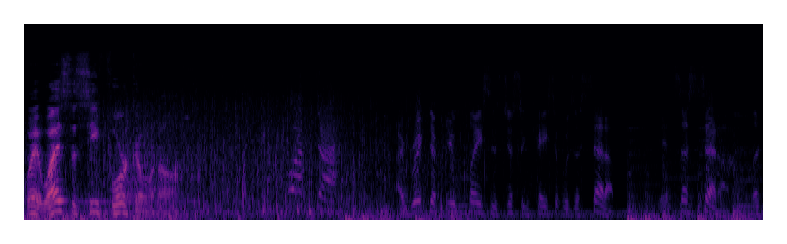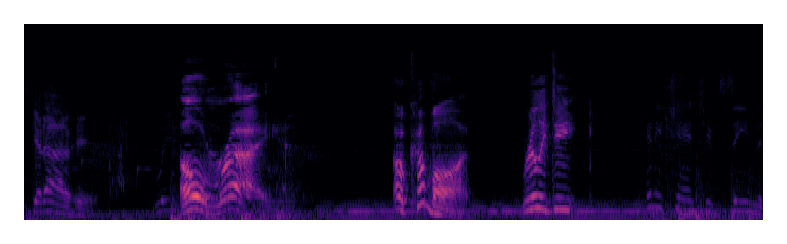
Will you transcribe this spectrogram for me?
Wait, why is the C4 going off? What the? I rigged a few places just in case it was a setup. It's a setup. Let's get out of here. Leave All us right. alone. Oh, come on. Really, Deke? Any chance you've seen the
